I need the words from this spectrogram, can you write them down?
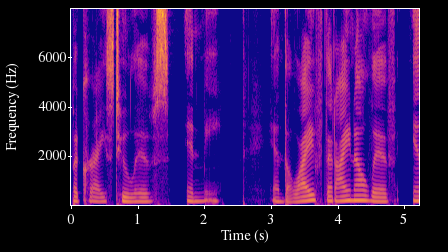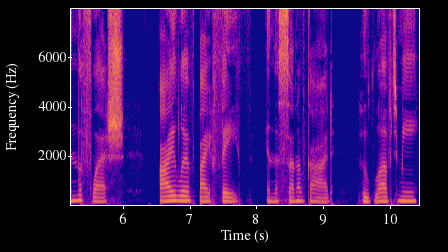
but Christ who lives in me. And the life that I now live in the flesh, I live by faith in the Son of God who loved me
